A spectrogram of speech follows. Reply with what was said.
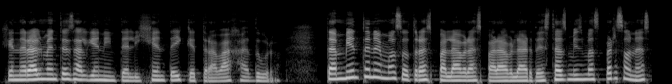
Generalmente es alguien inteligente y que trabaja duro. También tenemos otras palabras para hablar de estas mismas personas,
